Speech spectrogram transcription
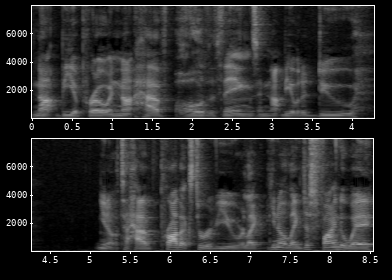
not be a pro and not have all of the things and not be able to do you know to have products to review or like you know like just find a way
